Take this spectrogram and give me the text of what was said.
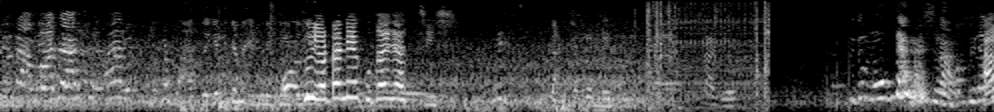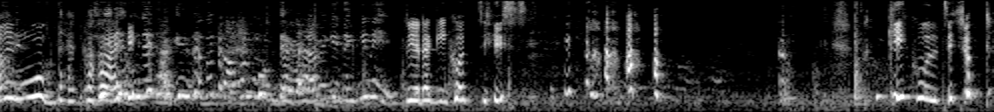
দিলে তুই ওটা নিয়ে কোথায় যাচ্ছিস? তুই তো মুখ দেখাস না। আমি মুখ দেখাই। থাকিস যখন তখন মুখ দেখাস আমি কি দেখিনি? তুই এটা কি করছিস? কি খুলছিস ওটা?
